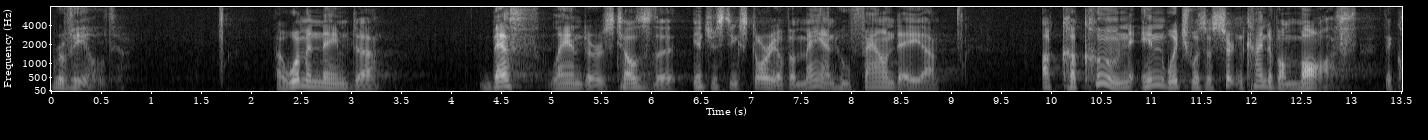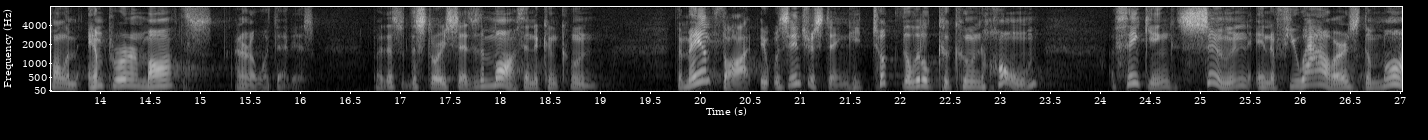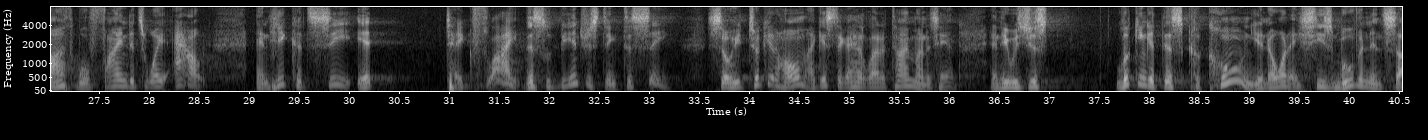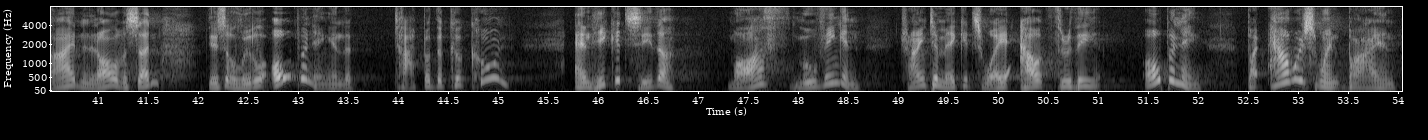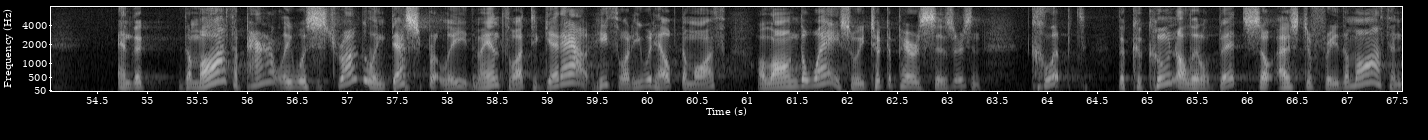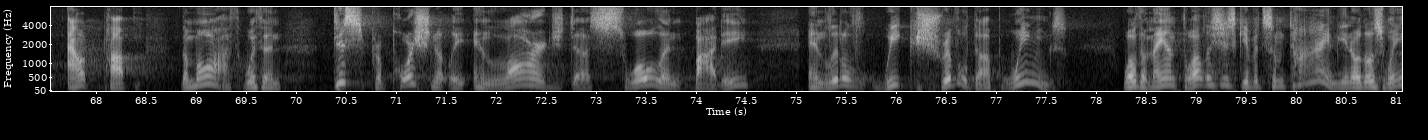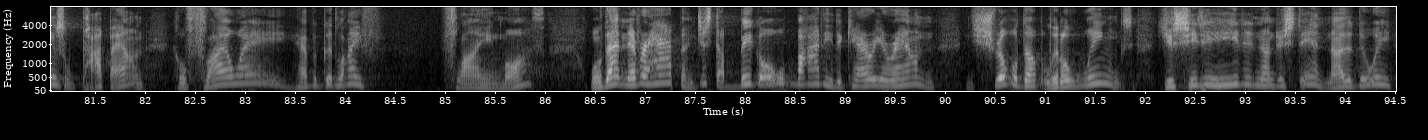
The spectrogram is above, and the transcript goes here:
revealed. A woman named uh, Beth Landers tells the interesting story of a man who found a, uh, a cocoon in which was a certain kind of a moth. They call them emperor moths. I don't know what that is, but that's what the story says. It's a moth in a cocoon. The man thought it was interesting. He took the little cocoon home, thinking soon, in a few hours, the moth will find its way out. And he could see it take flight. This would be interesting to see. So he took it home. I guess the guy had a lot of time on his hand. And he was just looking at this cocoon, you know, and he sees moving inside. And then all of a sudden, there's a little opening in the top of the cocoon. And he could see the moth moving and trying to make its way out through the opening. But hours went by, and, and the, the moth apparently was struggling desperately, the man thought, to get out. He thought he would help the moth along the way. So he took a pair of scissors and clipped the cocoon a little bit so as to free the moth, and out popped the moth with an disproportionately enlarged, uh, swollen body and little weak, shriveled up wings. Well, the man thought, let's just give it some time. You know, those wings will pop out and he'll fly away, have a good life. Flying moth. Well, that never happened. Just a big old body to carry around and shriveled up little wings. You see, he didn't understand, neither do we.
